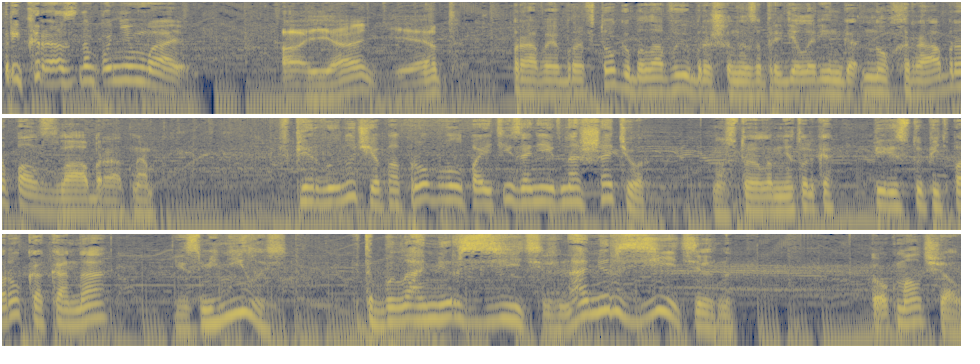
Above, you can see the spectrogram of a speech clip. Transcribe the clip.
«Прекрасно понимаю». «А я нет», Правая бровь Тога была выброшена за пределы ринга, но храбро ползла обратно. В первую ночь я попробовал пойти за ней в наш шатер, но стоило мне только переступить порог, как она изменилась. Это было омерзительно, омерзительно. Ток молчал.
